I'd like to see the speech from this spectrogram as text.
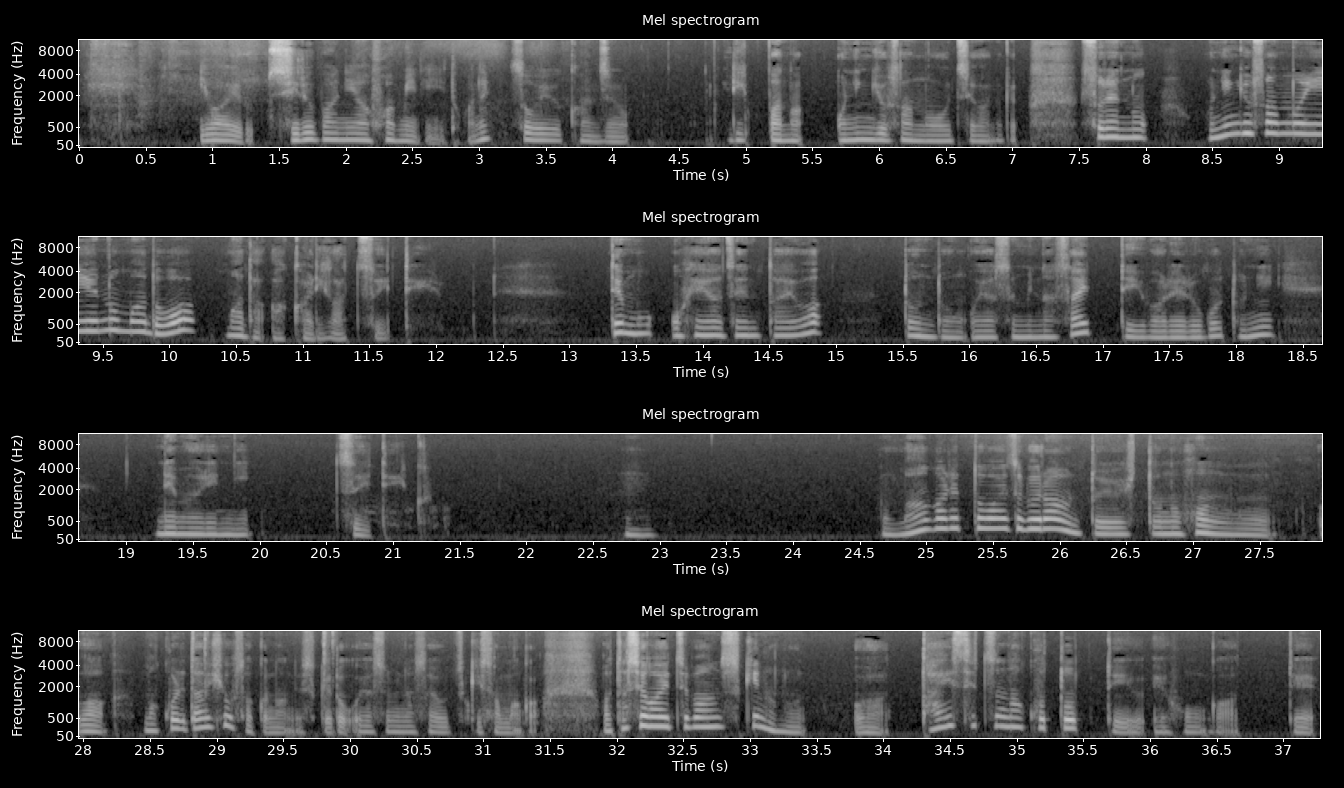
いわゆるシルバニアファミリーとかね。そういう感じの立派なお人形さんのお家があるんだけど。それのお人形さんの家の窓はまだ明かりがついている。でもお部屋全体はどんどんおやすみなさいって言われるごとに眠りについていく、うん、マーガレット・ワイズ・ブラウンという人の本は、まあ、これ代表作なんですけど「おやすみなさいお月様が」私が一番好きなのは「大切なこと」っていう絵本があって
